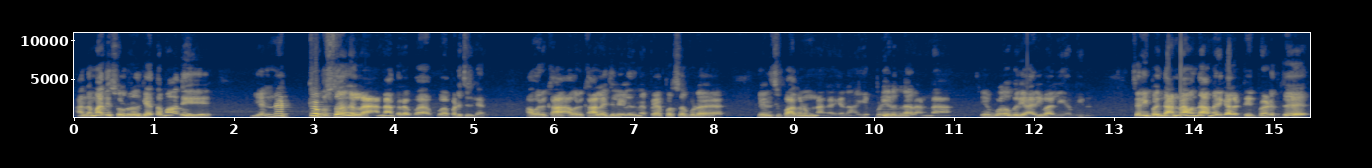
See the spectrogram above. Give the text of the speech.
அந்த மாதிரி சொல்கிறதுக்கு ஏற்ற மாதிரி எண்ணற்ற புஸ்தகங்கள் அண்ணாத்தரை ப ப- படிச்சிருக்காரு. அவர் கா அவர் காலேஜில் எழுதின பேப்பர்ஸை கூட எழுந்து பார்க்கணும்னாங்க. ஏன்னா எப்படி எழுதினார் அண்ணா? எவ்வளோ பெரிய அறிவாளி அப்படின்னு. சரி இப்போ இந்த அண்ணா வந்து அமெரிக்காவில் ட்ரீட்மெண்ட் எடுத்து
